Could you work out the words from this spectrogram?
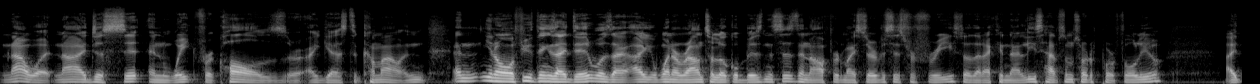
now what? Now I just sit and wait for calls or I guess to come out. And and you know, a few things I did was I, I went around to local businesses and offered my services for free so that I can at least have some sort of portfolio. I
